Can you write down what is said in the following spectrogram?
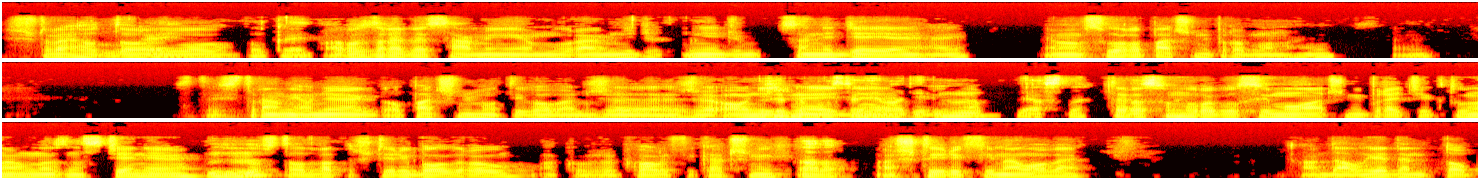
štve ho to okay, okay. rozreve sami a mu nič, nič sa nedeje. Hej. Ja mám skôr opačný problém. Hej z tej strany ho nejak opačne motivovať, že, že o nič nejde. Mm, jasné. Teraz som urobil simulačný pretek tu na, u nás na stene, mm-hmm. dostal 24 boulderov, akože kvalifikačných ano. a 4 finálové a dal jeden top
